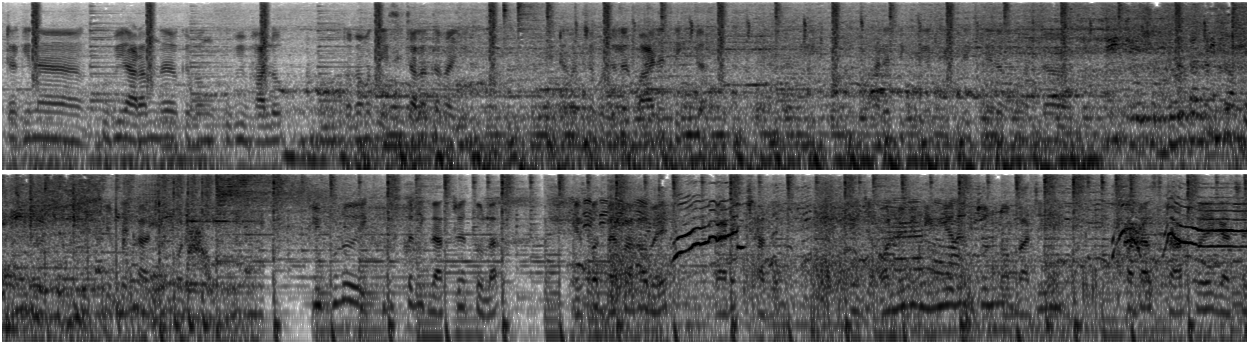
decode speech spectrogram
এটা কিনা খুবই আরামদায়ক এবং খুবই ভালো। তবে আমাদের এসি চালাতে হয়নি। এটা হচ্ছে হোটেলের বাইরের দিকটা। বাইরের দিক থেকে ঠিক দেখতে এরকম একটা লেখা একত্রিশ তারিখ রাত্রে তোলা। এরপর দেখা হবে ডাইরেক্ট ছাদে। এই যে অলরেডি নিউ ইয়ারের জন্য বাজি কাটা স্টার্ট হয়ে গেছে।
